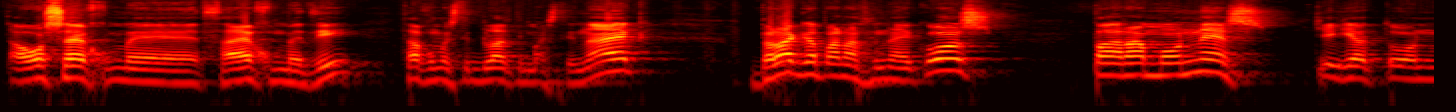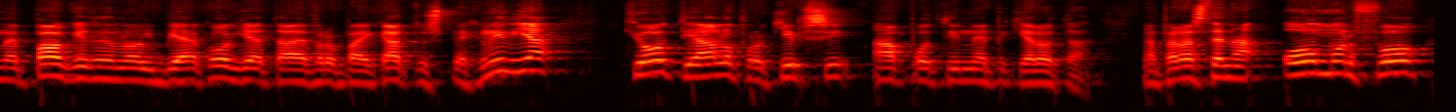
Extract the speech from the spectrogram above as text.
τα όσα έχουμε, θα έχουμε δει. Θα έχουμε στην πλάτη μας την ΑΕΚ. Μπράγκα Παναθηναϊκός, παραμονές και για τον ΠΑΟ και τον Ολυμπιακό για τα ευρωπαϊκά τους παιχνίδια και ό,τι άλλο προκύψει από την επικαιρότητα. Να περάσετε ένα όμορφο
